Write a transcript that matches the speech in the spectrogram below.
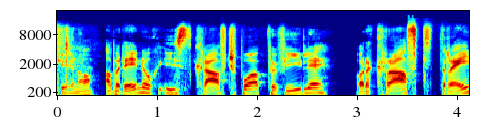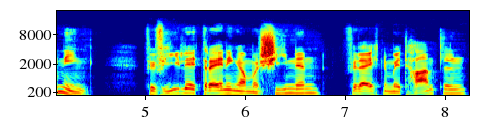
Genau. Aber dennoch ist Kraftsport für viele oder Krafttraining für viele Training an Maschinen, vielleicht nur mit Handeln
